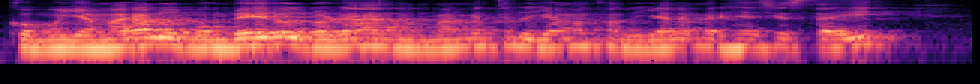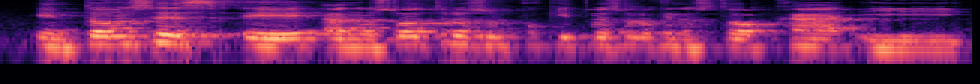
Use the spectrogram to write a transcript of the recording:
como llamar a los bomberos, ¿verdad? Normalmente lo llaman cuando ya la emergencia está ahí. Entonces, a nosotros un poquito eso es lo que nos toca y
